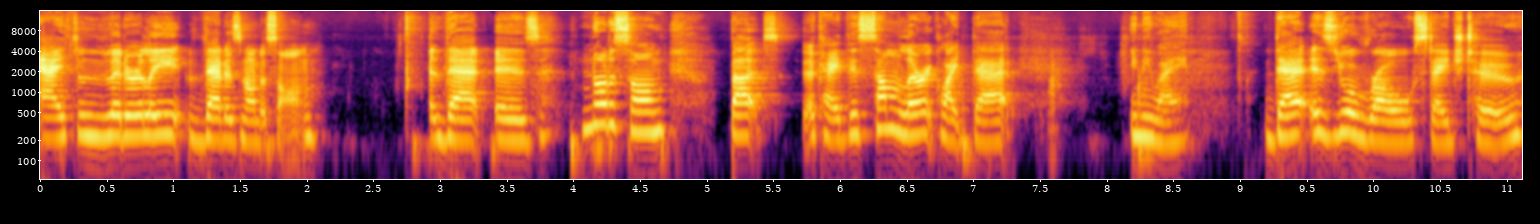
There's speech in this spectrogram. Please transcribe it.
I literally, that is not a song. That is not a song. But okay, there's some lyric like that. Anyway, that is your role, stage two.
